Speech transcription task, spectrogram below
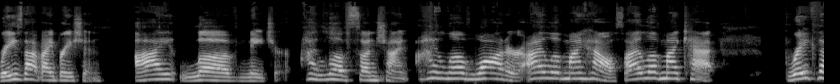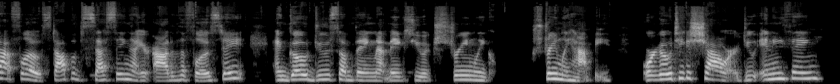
Raise that vibration. I love nature. I love sunshine. I love water. I love my house. I love my cat. Break that flow. Stop obsessing that you're out of the flow state and go do something that makes you extremely, extremely happy. Or go take a shower. Do anything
